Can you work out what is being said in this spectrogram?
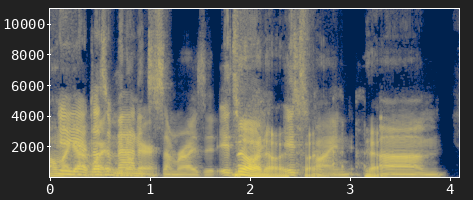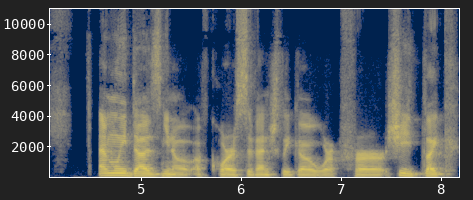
"Oh my Yeah, yeah, god, it doesn't we don't need matter. to summarize it." It's No, fine. no, it's, it's fine. fine. Um, Emily does, you know, of course, eventually go work for. She like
